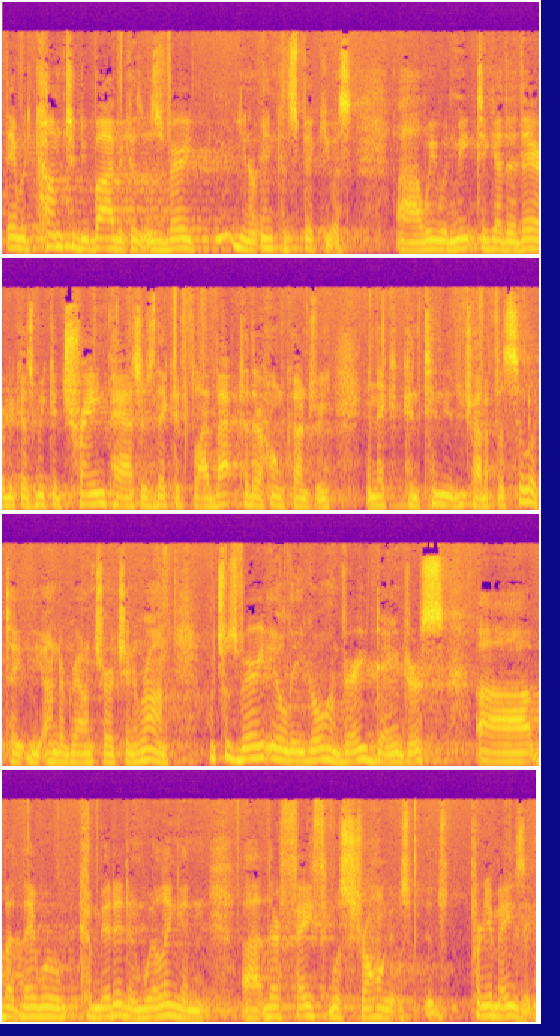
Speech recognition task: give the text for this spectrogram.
They would come to Dubai because it was very, you know, inconspicuous. Uh, we would meet together there because we could train pastors. They could fly back to their home country and they could continue to try to facilitate the underground church in Iran, which was very illegal and very dangerous. Uh, but they were committed and willing, and uh, their faith was strong. It was, it was pretty amazing.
